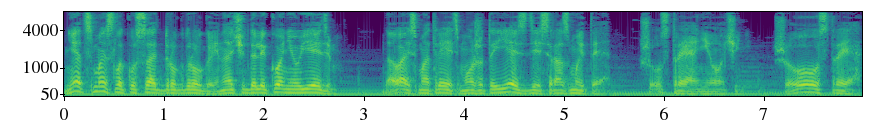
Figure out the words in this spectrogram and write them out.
«Нет смысла кусать друг друга, иначе далеко не уедем. Давай смотреть, может и есть здесь размытые. Шустрые они очень». Шустрые.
